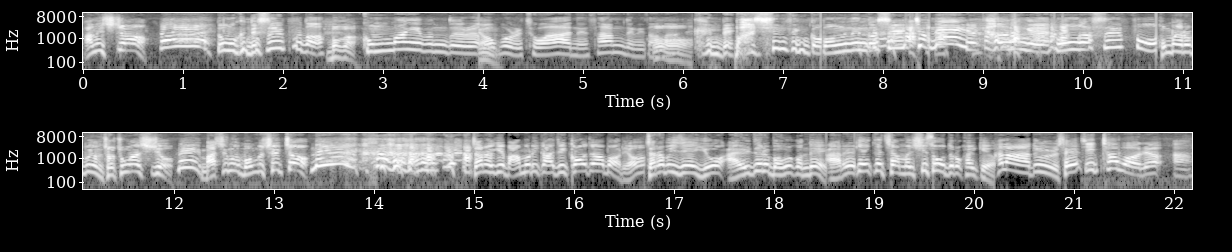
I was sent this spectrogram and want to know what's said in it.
않으시죠? 네! 너무 근데 슬프다. 뭐가? 곰팡이 분들은 여보를 좋아하는 사람들이잖아. 어어. 근데 맛있는 거 먹는 거 싫죠? 네! 이렇게 하는 게 뭔가 슬퍼. 곰팡이 여러분 저 좋아하시죠? 네. 맛있는 거 먹는 거 싫죠? 네! 자 그럼 이게 마무리까지 꺼져버려. 자 여러분 이제 요 알들을 먹을 건데 알을 깨끗이 한번 씻어오도록 할게요. 하나 둘셋. 찢혀버려. 아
